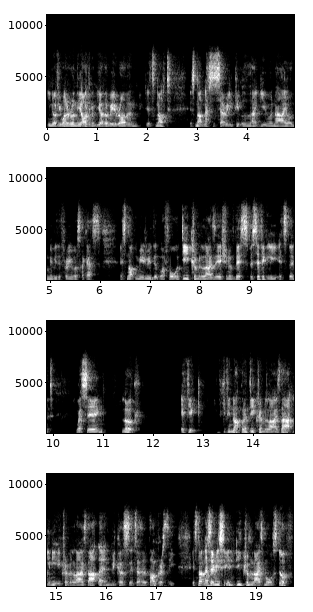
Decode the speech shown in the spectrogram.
you know, if you want to run the argument the other way, rather than it's not it's not necessarily people like you and I, or maybe the three of us, I guess. It's not the maybe that we're for decriminalisation of this specifically. It's that we're saying, look, if you if you're not going to decriminalise that, you need to criminalise that then because it's a hypocrisy. It's not necessarily saying decriminalise more stuff.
